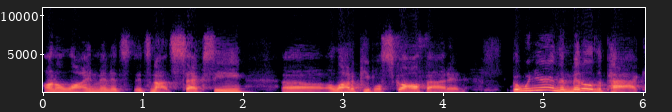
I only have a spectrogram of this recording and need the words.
on alignment. It's, it's not sexy. Uh, a lot of people scoff at it. But when you're in the middle of the pack,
